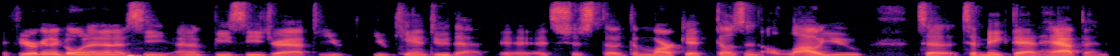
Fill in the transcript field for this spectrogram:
if you're going to go in an NFC NFBC draft, you you can't do that. it's just the the market doesn't allow you to to make that happen.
